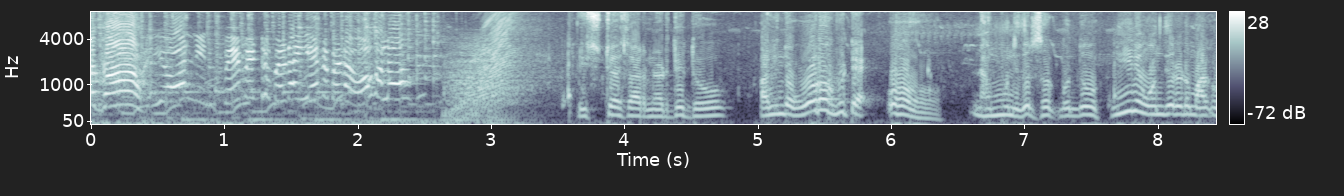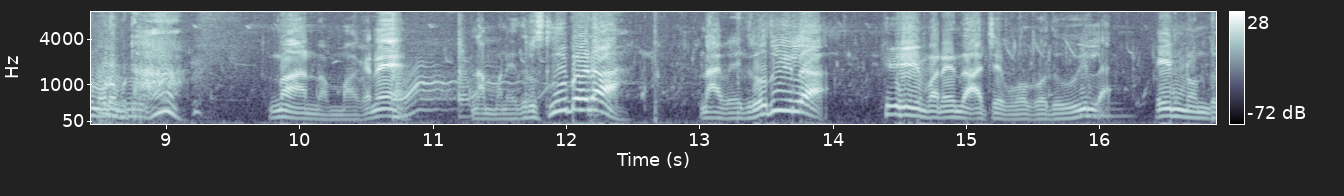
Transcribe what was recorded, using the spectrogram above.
ಅಕ್ಕ ಅಯ್ಯೋ ನಿನ್ ಪೇಮೆಂಟ್ ಬೇಡ ಏನು ಬೇಡ ಹೋಗಲ್ಲ. ಇಷ್ಟೇ ಸರ್ ನಡೆದಿದ್ದು ಅಲ್ಲಿಂದ ಓಡೋಗ್ಬಿಟ್ಟೆ. ಓ ನಮ್ಮನ್ನ ಎದುರಿಸೋಕ್ ಬಂದು ನೀನೇ ಒಂದೆರಡು ಮಾಡ್ಕೊಂಡು ನೋಡೋಬಿಟ್ಟ ನಾನ್ ನಮ್ಮ ಮಗನೇ ನಮ್ಮನ್ನ ಎದುರಿಸ್ಲೂ ಬೇಡ. ನಾವ್ ಎದುರೋದು ಇಲ್ಲ. ಈ ಮನೆಯಿಂದ ಆಚೆ ಹೋಗೋದು ಇಲ್ಲ. ಇನ್ನೊಂದು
